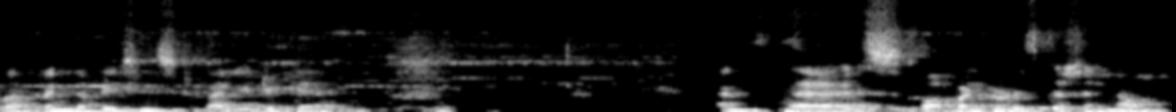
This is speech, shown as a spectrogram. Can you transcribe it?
referring the patients to palliative care and uh, it's open to discussion now.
